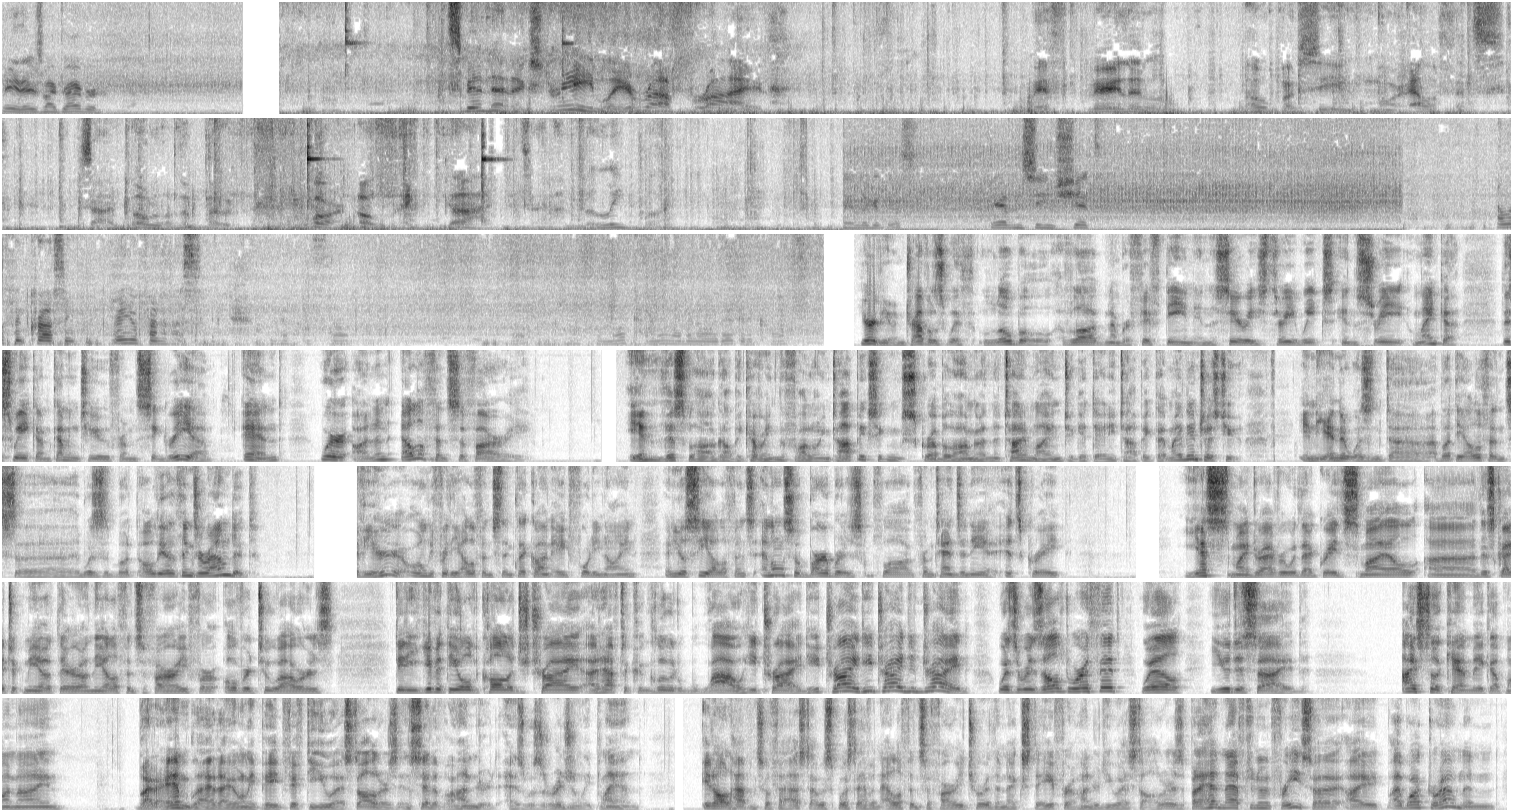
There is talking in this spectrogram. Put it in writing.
Hey, there's my driver. It's been an extremely rough ride with very little hope of seeing more elephants. Saw a total of about four. Oh my god, it's unbelievable. Hey, look at this. They haven't seen shit. Elephant crossing right in front of us. We have to stop. Oh, some more coming. I don't know where they're going to cross. You're viewing Travels with Lobo, vlog number 15 in the series Three Weeks in Sri Lanka. This week I'm coming to you from Sigiriya, and we're on an elephant safari. In this vlog, I'll be covering the following topics. You can scrub along on the timeline to get to any topic that might interest you in the end, it wasn't uh, about the elephants. Uh, it was about all the other things around it. If you're here only for the elephants, then click on 849 and you'll see elephants and also Barbara's vlog from Tanzania. It's great. Yes, my driver with that great smile. Uh, this guy took me out there on the elephant safari for over two hours. Did he give it the old college try? I'd have to conclude, wow, he tried. He tried, he tried, and tried. Was the result worth it? Well, you decide. I still can't make up my mind. But I am glad I only paid 50 US dollars instead of 100 as was originally planned. It all happened so fast. I was supposed to have an elephant safari tour the next day for 100 US dollars, but I had an afternoon free, so I, I, I walked around and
